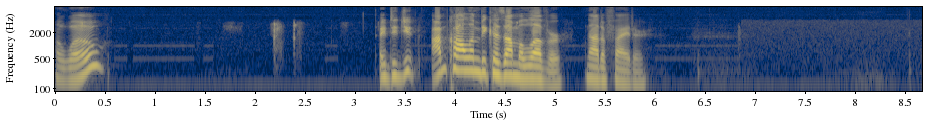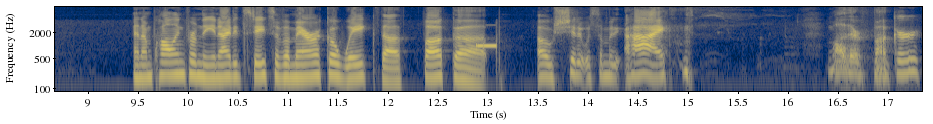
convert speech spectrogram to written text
Hello? Did you? I'm calling because I'm a lover, not a fighter. And I'm calling from the United States of America. Wake the fuck up. Oh shit, it was somebody. Hi. Motherfucker.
